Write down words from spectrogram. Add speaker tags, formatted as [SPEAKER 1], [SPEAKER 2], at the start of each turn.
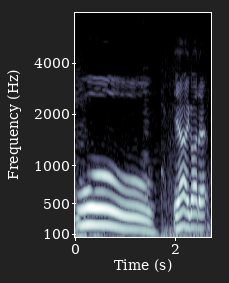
[SPEAKER 1] Whoa. Yeah, I got it.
